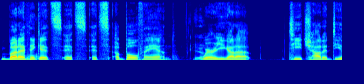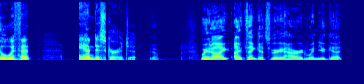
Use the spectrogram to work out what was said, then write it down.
but I think it's it's it's a both and Yeah. where you got to teach how to deal with it and discourage it. Yeah. Well, you know, I, I think it's very hard when you get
